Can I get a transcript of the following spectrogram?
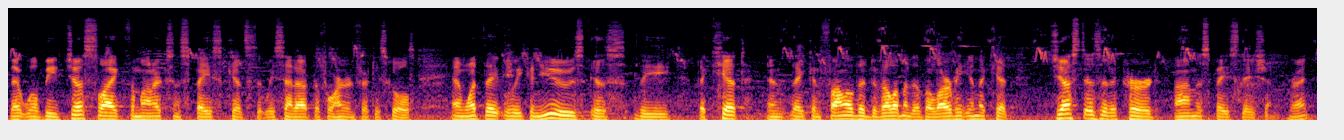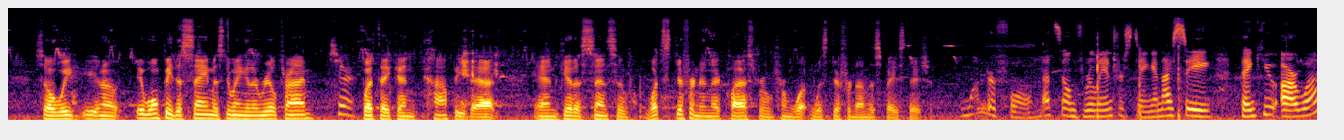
that will be just like the Monarchs in Space kits that we sent out to 450 schools. And what they, we can use is the, the kit, and they can follow the development of the larvae in the kit just as it occurred on the space station, right? So we, you know, it won't be the same as doing it in real time, Sure. but they can copy that and get a sense of what's different in their classroom from what was different on the space station. Wonderful. That sounds really interesting. And I see, thank you, Arwa.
